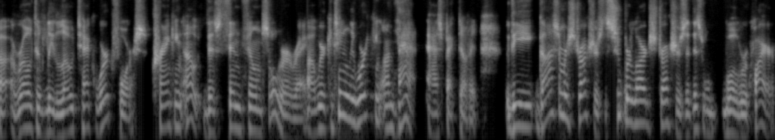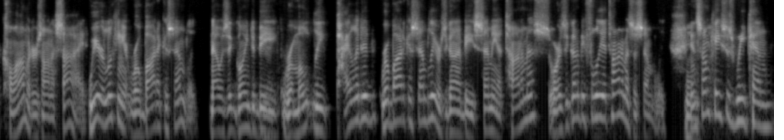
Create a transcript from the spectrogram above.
a relatively low tech workforce cranking out this thin film solar array. Uh, we're continually working on that aspect of it. The Gossamer structures, the super large structures that this will, will require, kilometers on a side, we are looking at robotic assembly. Now, is it going to be hmm. remotely piloted robotic assembly, or is it going to be semi autonomous, or is it going to be fully autonomous assembly? Mm. In some cases, we can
